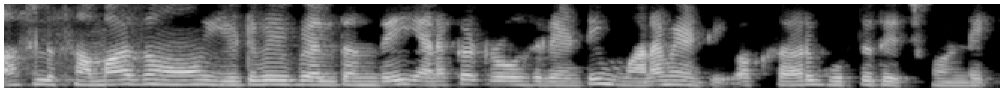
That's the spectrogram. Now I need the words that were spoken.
అసలు సమాజం ఎటువైపు వెళ్తుంది? వెనకటి రోజులేంటి? మనమేంటి? ఒకసారి గుర్తు తెచ్చుకోండి.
